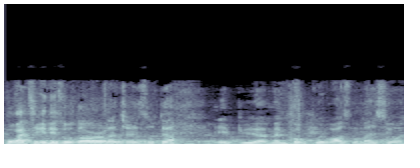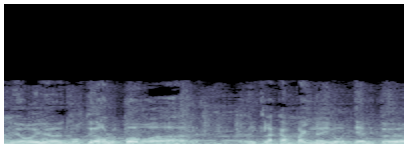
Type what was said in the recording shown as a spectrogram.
pour attirer des auteurs. aux attirer les auteurs. Et puis euh, même comme vous pouvez voir en ce moment, si on aurait eu un auteur, le pauvre, euh, avec la campagne là, il aurait été un peu. euh,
